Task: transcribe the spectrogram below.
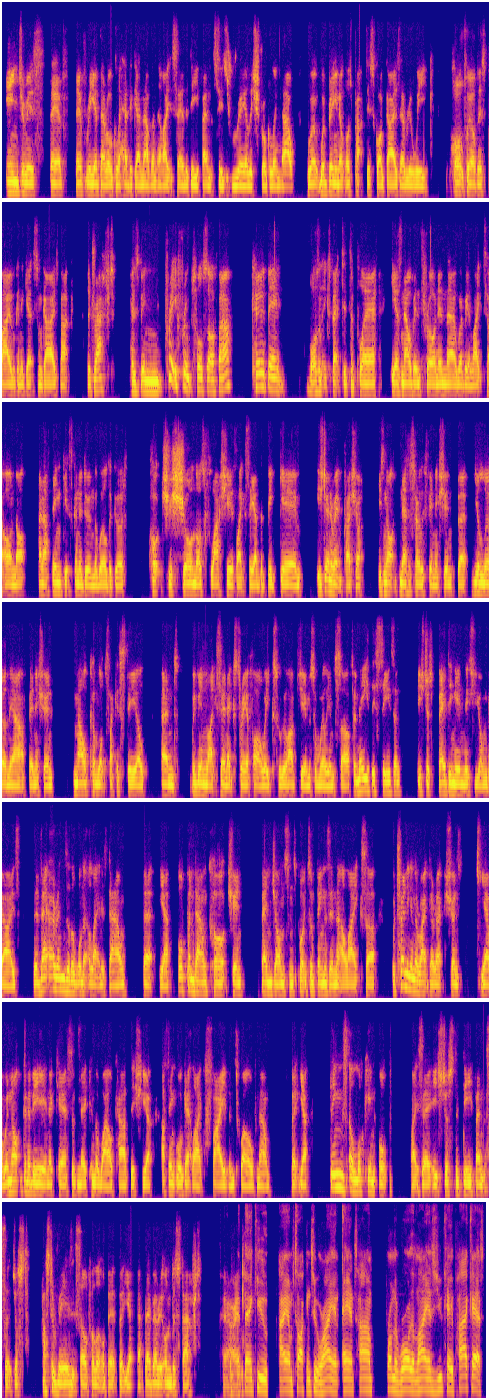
injuries, they've they've reared their ugly head again, haven't they? Like I say, the defense is really struggling now. We're, we're bringing up those practice squad guys every week. Hopefully, over this bye, we're going to get some guys back. The draft has been pretty fruitful so far. Kirby wasn't expected to play. He has now been thrown in there, whether he liked it or not and I think it's going to do him the world of good. Hutch has shown those flashes, like say, he had the big game. He's generating pressure. He's not necessarily finishing, but you learn the art of finishing. Malcolm looks like a steal, and within like say next three or four weeks, we'll have Jameson Williams. So for me, this season is just bedding in these young guys. The veterans are the one that are letting us down, but yeah, up and down coaching. Ben Johnson's putting some things in that I like. So we're trending in the right direction yeah, we're not going to be in a case of making the wild card this year. I think we'll get like five and 12 now. But yeah, things are looking up. Like I say, it's just the defense that just has to raise itself a little bit. But yeah, they're very understaffed. All right. Thank you. I am talking to Ryan and Tom from the Roar of the Lions UK podcast.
